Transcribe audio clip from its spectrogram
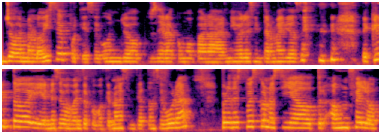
Yo no lo hice porque según yo pues era como para niveles intermedios de, cripto y en ese momento como que no me sentía tan segura. Pero después conocí a, otro, a un fellow,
